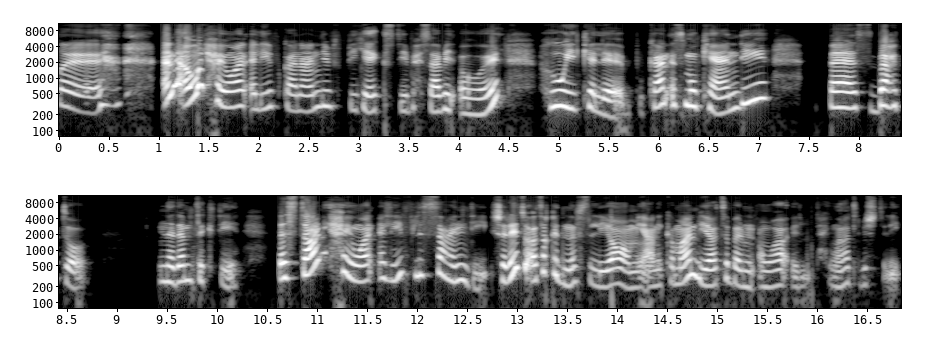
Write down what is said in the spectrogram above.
أنا أول حيوان أليف كان عندي في PK XD بحسابي الأول هو كلب وكان اسمه كاندي بس بعته. ندمت كثير. بس تاني حيوان أليف لسه عندي. شريته أعتقد نفس اليوم يعني كمان بيعتبر من أوائل الحيوانات اللي بشتري.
